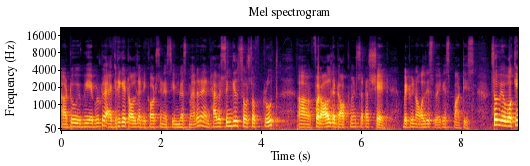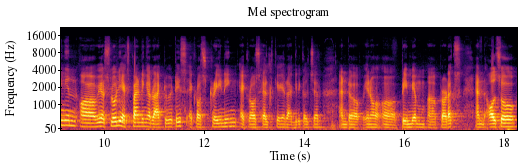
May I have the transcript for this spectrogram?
uh, to be able to aggregate all the records in a seamless manner and have a single source of truth uh, for all the documents that are shared between all these various parties. So we are working in, uh, we are slowly expanding our activities across training, across healthcare, agriculture, and uh, you know uh, premium uh, products. And also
